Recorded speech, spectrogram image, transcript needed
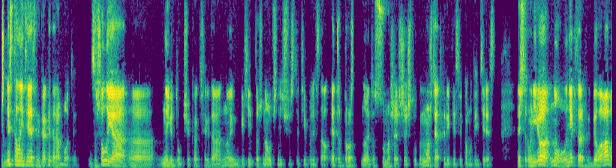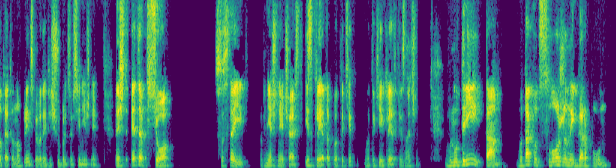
И мне стало интересно, как это работает. Зашел я э, на ютубчик, как всегда, ну и какие-то тоже научные чуть статьи полистал. Это просто, ну это сумасшедшая штука. Ну можете открыть, если кому-то интересно. Значит, у нее, ну у некоторых голова вот эта, но в принципе вот эти щупальца все нижние. Значит, это все состоит, внешняя часть, из клеток, вот таких, вот такие клетки, значит. Внутри там вот так вот сложенный гарпун,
